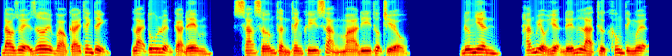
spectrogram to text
Đào Duệ rơi vào cái thanh tịnh, lại tu luyện cả đêm, sáng sớm thần thanh khí sảng mà đi thượng triều. Đương nhiên, hắn biểu hiện đến là thực không tình nguyện,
